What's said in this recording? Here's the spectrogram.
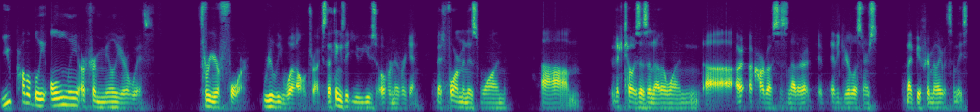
you probably only are familiar with three or four really well drugs, the things that you use over and over again. Metformin is one, um, Victoza is another one, uh, acarbose is another. I think your listeners might be familiar with some of these.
